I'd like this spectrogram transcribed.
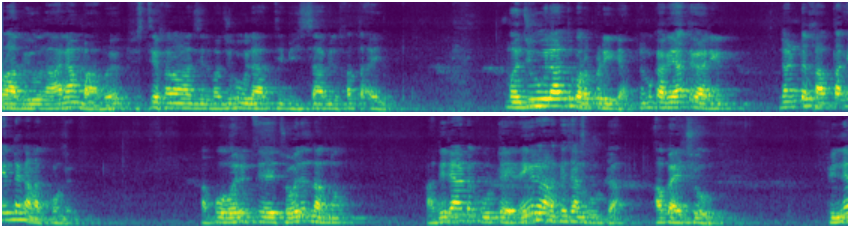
റാബിയു നാലാം ബാബ് മജുഹൂലാത്തി ബിഹിസാബിൽ പുറപ്പെടുവിക്കാം. നമുക്കറിയാത്ത കാര്യം രണ്ട് ഖത്തഹിന്റെ കണക്കുണ്ട്. അപ്പോൾ ഒരു ചോദ്യം തന്നു. അതിലാണ്ട് കൂട്ടുക. ഏതെങ്കിലും കണക്ക് വെച്ചാൽ കൂട്ടുക. അപ്പോൾ അയച്ചു പോകും പിന്നെ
